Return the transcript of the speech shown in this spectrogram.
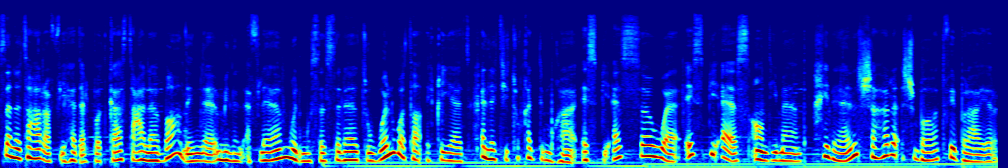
سنتعرف في هذا البودكاست على بعض من الأفلام والمسلسلات والوثائقيات التي تقدمها SBS و SBS On Demand خلال شهر شباط فبراير.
